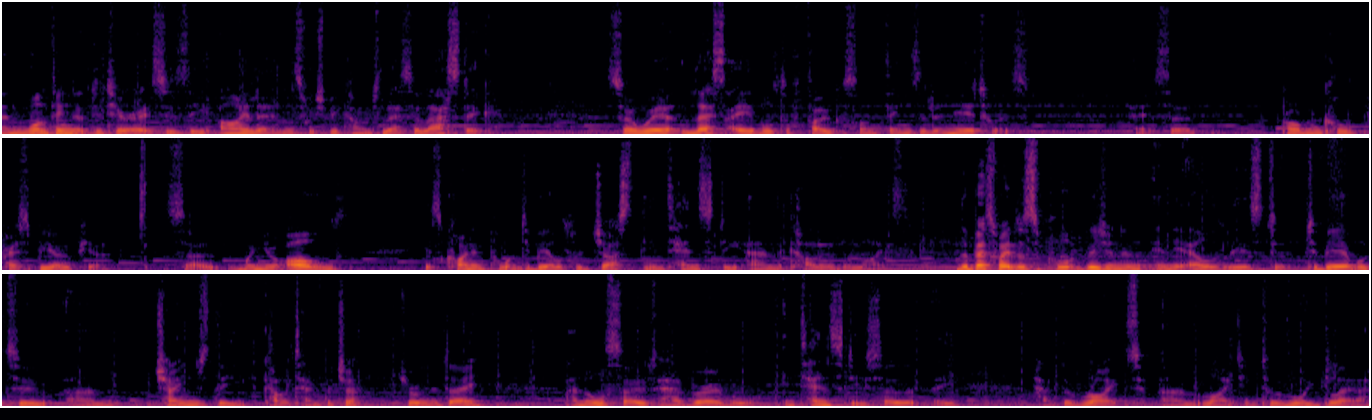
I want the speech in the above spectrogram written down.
and one thing that deteriorates is the eye lens which becomes less elastic so we're less able to focus on things that are near to us. It's a problem called presbyopia. So when you're old, it's quite important to be able to adjust the intensity and the colour of the lights. The best way to support vision in, in the elderly is to, to be able to um, change the colour temperature during the day and also to have variable intensity so that they have the right um, lighting to avoid glare,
